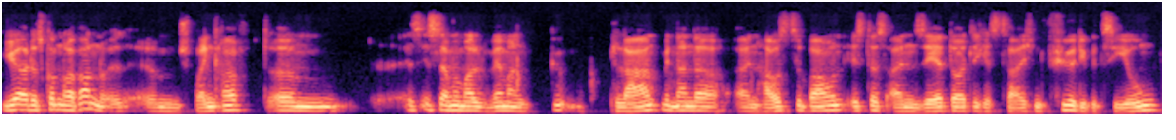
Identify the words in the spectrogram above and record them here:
Ja, das kommt drauf an. Ähm, Sprengkraft, ähm, es ist, sagen wir mal, wenn man plant, miteinander ein Haus zu bauen, ist das ein sehr deutliches Zeichen für die Beziehung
